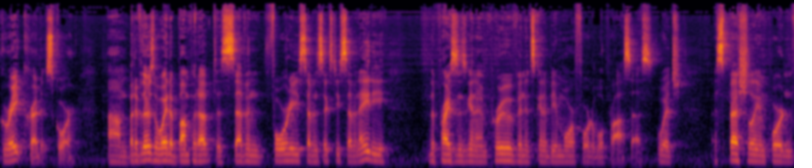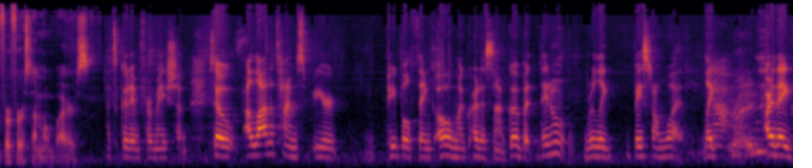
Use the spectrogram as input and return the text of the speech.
great credit score. Um, but if there's a way to bump it up to 740, 760, 780, the pricing is going to improve and it's going to be a more affordable process, which especially important for first-time home buyers. that's good information. So a lot of times your people think, "Oh, my credit's not good," but they don't really based on what? Like Right. are they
